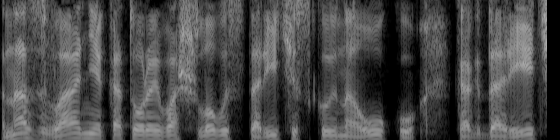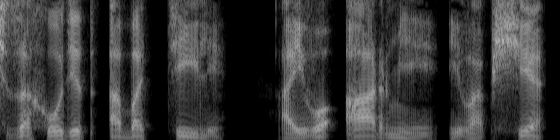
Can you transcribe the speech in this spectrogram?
Название, которое вошло в историческую науку, когда речь заходит об Аттиле, о его армии и вообще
